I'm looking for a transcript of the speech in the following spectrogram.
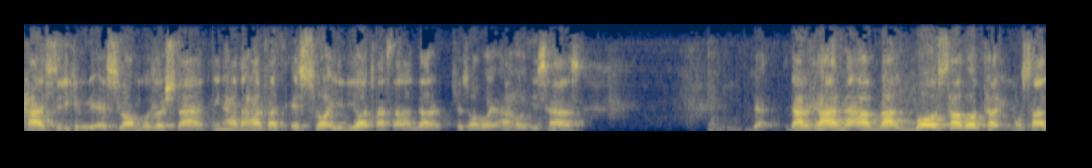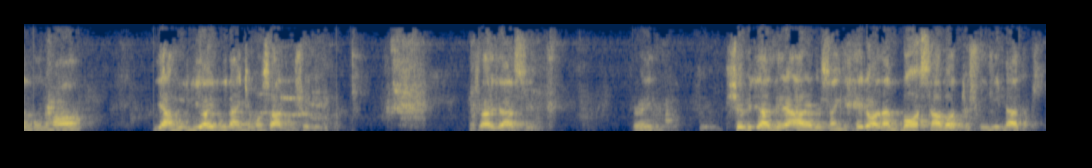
تأثیری که روی اسلام گذاشتن این همه حرف از اسرائیلیات مثلا در کتاب های احادیث هست در قرن اول با سواد مسلمون ها یهودیایی بودن که مسلمون شده بودن. متوجه هستید شبه جزیره عربستان که خیلی آدم با سواد توش وجود نداشت.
